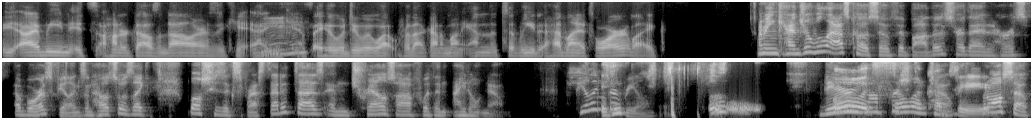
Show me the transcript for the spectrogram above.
Yeah, I mean, it's a hundred thousand dollars. You can't, uh, you can't say who would do what for that kind of money, and to lead a headline a tour, like, I mean, Kendra will ask Hoso if it bothers her that it hurts Abhora's feelings, and Hoso is like, "Well, she's expressed that it does," and trails off with an "I don't know." Feelings are Isn't- real. Ooh, They're Ooh, it's for so show. uncomfy. But also,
